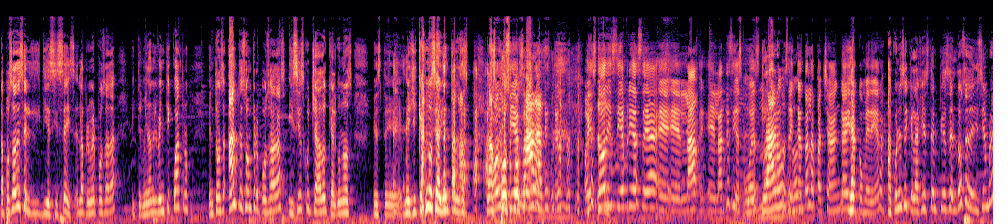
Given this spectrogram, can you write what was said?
La posada es el 16, es la primera posada y terminan el 24. Entonces, antes son preposadas y sí he escuchado que algunos este, mexicanos se avientan las, las posposadas. Hoy es todo diciembre, ya sea eh, el, el antes y después, ¿no? claro, Nos ¿no? encanta la pachanga y Ya- la comedera. Acuérdense que la fiesta empieza el 12 de diciembre,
